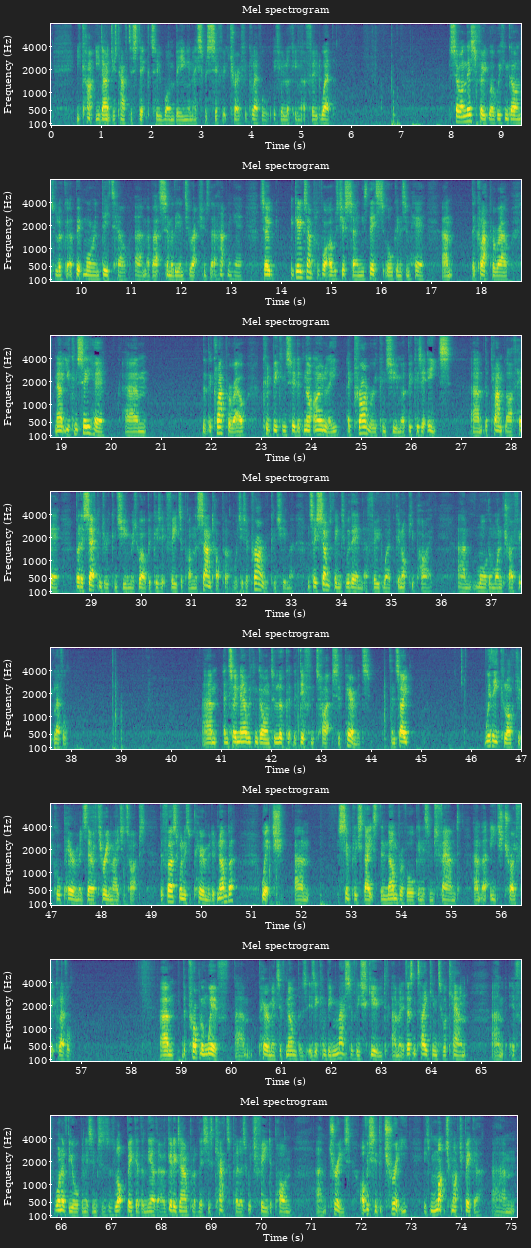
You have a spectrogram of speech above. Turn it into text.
you can't, you don't just have to stick to one being in a specific trophic level if you're looking at a food web. So on this food web we can go on to look at a bit more in detail um, about some of the interactions that are happening here. So a good example of what I was just saying is this organism here, um, the clapper rail. Now you can see here um, that the clapper rail could be considered not only a primary consumer because it eats um, the plant life here, but a secondary consumer as well because it feeds upon the sandhopper, which is a primary consumer. And so some things within a food web can occupy um, more than one trophic level. Um, and so now we can go on to look at the different types of pyramids. And so with ecological pyramids there are three major types. The first one is a pyramid of number, which um, simply states the number of organisms found um, at each trophic level. Um, the problem with um, pyramids of numbers is it can be massively skewed um, and it doesn't take into account um, if one of the organisms is a lot bigger than the other. A good example of this is caterpillars which feed upon um, trees. Obviously the tree is much much bigger um,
